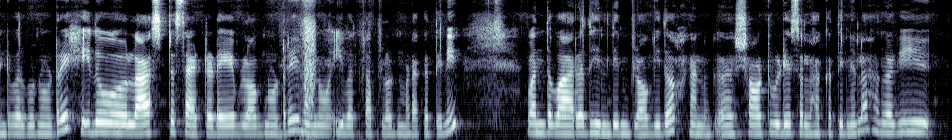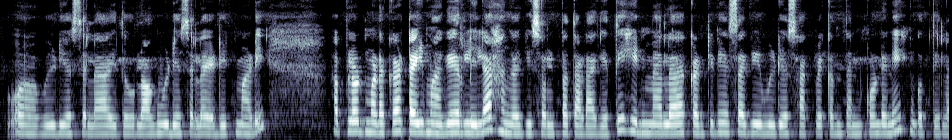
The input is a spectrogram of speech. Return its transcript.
ಎಂಡ್ವರೆಗೂ ನೋಡ್ರಿ. ಇದು ಲಾಸ್ಟ್ ಸ್ಯಾಟರ್ಡೇ ವ್ಲಾಗ್ ನೋಡ್ರಿ. ನಾನು ಇವತ್ತು ಅಪ್ಲೋಡ್ ಮಾಡಕತ್ತೀನಿ. ಒಂದು ವಾರದ ಹಿಂದಿನ ಬ್ಲಾಗ್ ಇದು. ನನಗೆ ಶಾರ್ಟ್ ವೀಡಿಯೋಸ್ ಎಲ್ಲ ಹಾಕತ್ತೀನಿಲ್ಲ. ಹಾಗಾಗಿ ವೀಡಿಯೋಸ್ ಎಲ್ಲ, ಇದು ಲಾಂಗ್ ವೀಡಿಯೋಸ್ ಎಲ್ಲ ಎಡಿಟ್ ಮಾಡಿ ಅಪ್ಲೋಡ್ ಮಾಡೋಕೆ ಟೈಮ್ ಆಗೇ ಇರಲಿಲ್ಲ, ಹಾಗಾಗಿ ಸ್ವಲ್ಪ ತಡ ಆಗೈತಿ. ಇನ್ಮೇಲೆ ಕಂಟಿನ್ಯೂಸ್ ಆಗಿ ವೀಡಿಯೋಸ್ ಹಾಕ್ಬೇಕಂತ ಅಂದ್ಕೊಂಡೇನಿ ಗೊತ್ತಿಲ್ಲ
